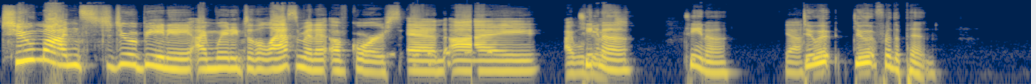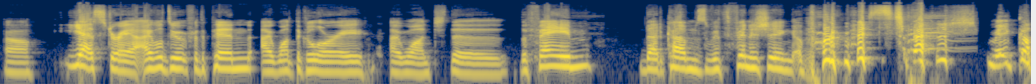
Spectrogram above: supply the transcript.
2 months to do a beanie. I'm waiting to the last minute, of course, and I I will do Tina. Tina. Yeah. Do it do it for the pin. Oh. Yes, Drea, I will do it for the pin. I want the glory. I want the the fame that comes with finishing a part of my stash make a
